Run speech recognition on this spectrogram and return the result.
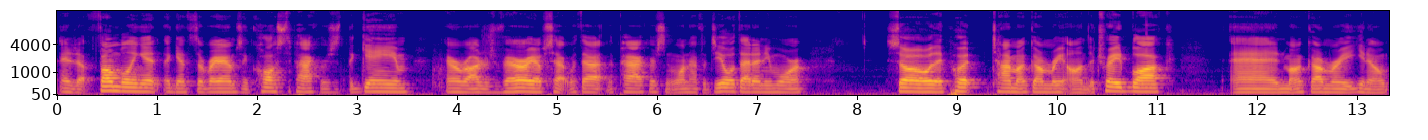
ended up fumbling it against the Rams and cost the Packers the game. Aaron Rodgers very upset with that, and the Packers didn't want to have to deal with that anymore. So they put Ty Montgomery on the trade block, and Montgomery, you know,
